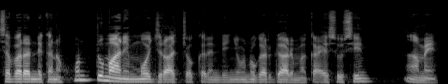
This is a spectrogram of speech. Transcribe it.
Isa baranne kana hundumaan immoo jiraachuu akka dandeenyuuf nu gargaari maqaa yesuusiin. Ameen.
